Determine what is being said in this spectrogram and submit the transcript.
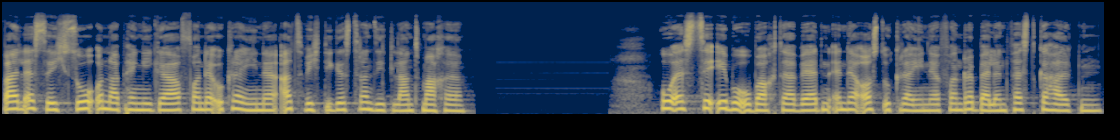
weil es sich so unabhängiger von der Ukraine als wichtiges Transitland mache. OSCE-Beobachter werden in der Ostukraine von Rebellen festgehalten.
